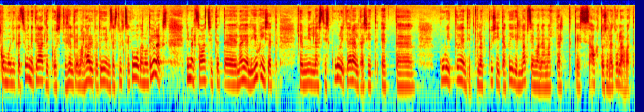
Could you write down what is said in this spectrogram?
kommunikatsiooniteadlikkust ja sel teemal haritud inimesest üldsegi oodanud ei oleks. nimelt saatsite te laiali juhised, millest siis koolid järeldasid, et Covid tõendit tuleb küsida kõigilt lapsevanematelt, kes aktusele tulevad.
